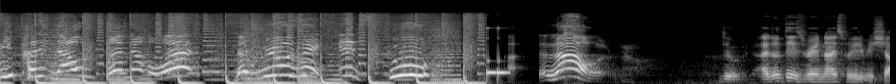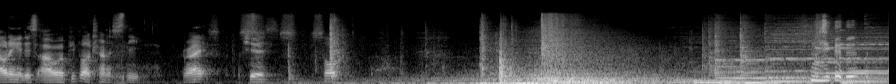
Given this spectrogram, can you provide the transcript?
Can you turn it down? Turn down for what? The music! It's too uh, loud. Dude, I don't think it's very nice for you to be shouting at this hour. People are trying to sleep, right? Cheers. So.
